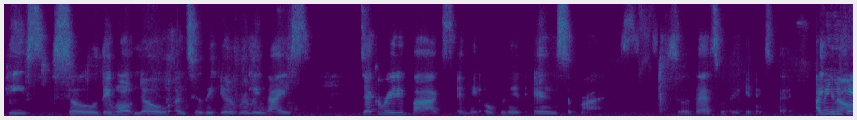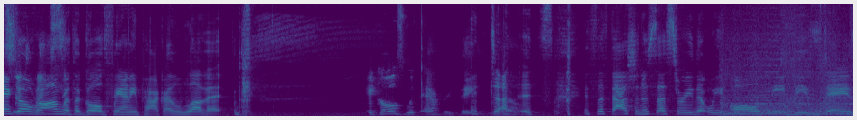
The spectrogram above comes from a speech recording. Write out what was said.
piece. So they won't know until they get a really nice decorated box and they open it in surprise. So that's what they can expect. I mean, you can't go wrong with a gold fanny pack. I love it. it goes with everything. It does. It's, it's the fashion accessory that we all need these days.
